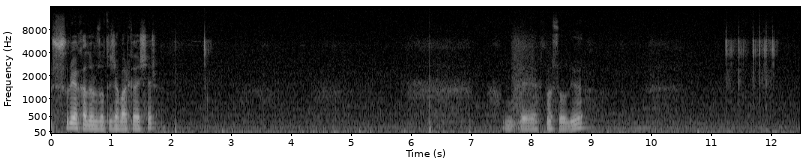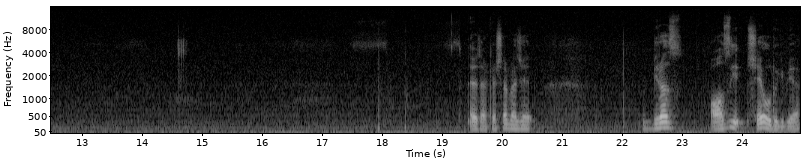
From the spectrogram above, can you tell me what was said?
Şuraya kadar uzatacağım arkadaşlar. Ee, nasıl oluyor? Evet arkadaşlar bence biraz ağzı şey oldu gibi ya.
